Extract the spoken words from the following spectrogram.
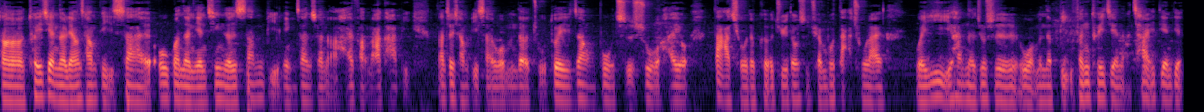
呃，推荐的两场比赛，欧冠的年轻人三比零战胜了海法马卡比。那这场比赛我们的主队让步指数还有大球的格局都是全部打出来。唯一遗憾的就是我们的比分推荐啊，差一点点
